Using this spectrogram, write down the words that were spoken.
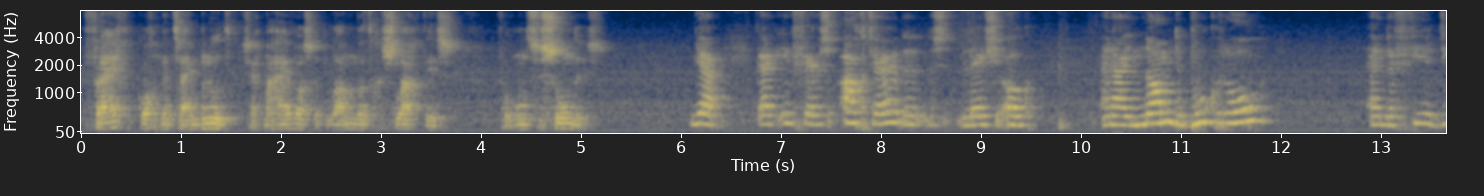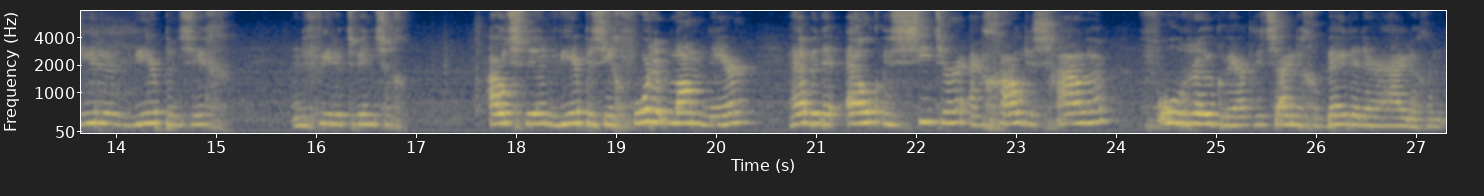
vrijgekocht met zijn bloed. Zeg maar, hij was het lam dat geslacht is voor onze zondes. ja. kijk in vers 8 hè, de- dus lees je ook. En hij nam de boekrol en de vier dieren wierpen zich en de 24 oudsten wierpen zich voor het lam neer, hebben de elk een citer en gouden schalen vol reukwerk. Dit zijn de gebeden der heiligen.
